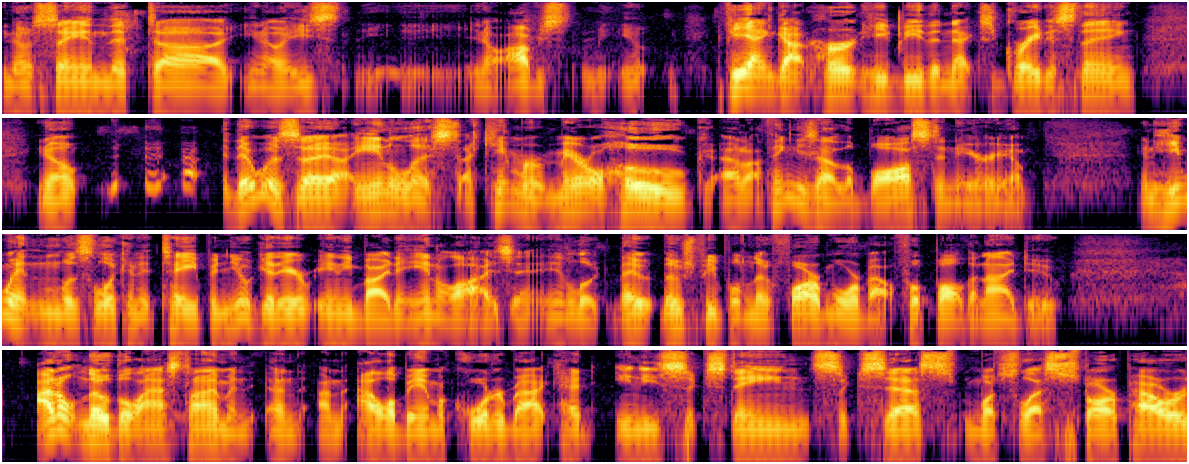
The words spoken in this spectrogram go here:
you know, saying that uh, you know he's, you know, obviously, you know, if he hadn't got hurt, he'd be the next greatest thing. You know, there was an analyst, I can't remember, Merril Hoge, out, I think he's out of the Boston area, and he went and was looking at tape, and you'll get anybody to analyze it. And look, they, those people know far more about football than I do. I don't know the last time an, an, an, Alabama quarterback had any sustained success, much less star power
